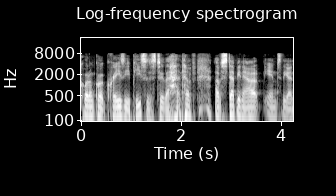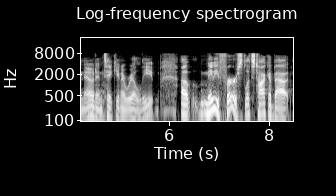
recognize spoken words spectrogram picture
quote unquote crazy pieces to that of of stepping out into the unknown and taking a real leap. Uh, maybe first, let's talk about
